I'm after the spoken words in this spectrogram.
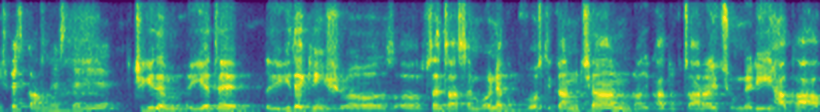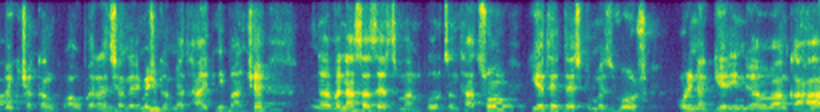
Ինչպես կանգնեցնել իրեն։ Չգիտեմ, եթե գիտեք ինչ, սենց ասեմ, օրինակ ոստիկանության հատուկ ծառայությունների հակահաբեկչական օպերացիաների մեջ կա մի հատ հայտնի բան, չէ՞, վնասազերծման գործընթացում, եթե տեսնում ես, որ օրինակ գերին բան կա, հա,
